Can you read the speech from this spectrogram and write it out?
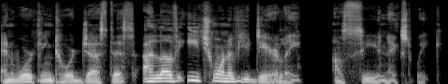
and working toward justice. I love each one of you dearly. I'll see you next week.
